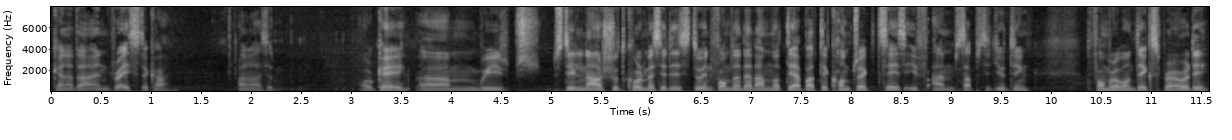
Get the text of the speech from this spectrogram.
Canada and race the car. And I said, okay, um, we still now should call Mercedes to inform them that I'm not there, but the contract says if I'm substituting, Formula One takes priority.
